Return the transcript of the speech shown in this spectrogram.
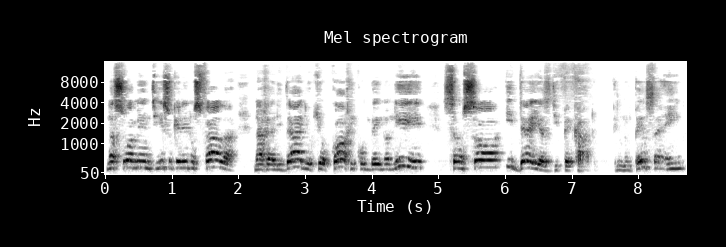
na sua mente. Isso que ele nos fala, na realidade, o que ocorre com Benoni são só ideias de pecado. Ele não pensa em,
